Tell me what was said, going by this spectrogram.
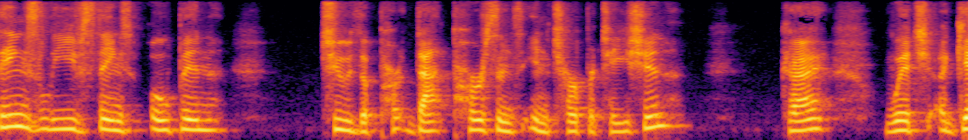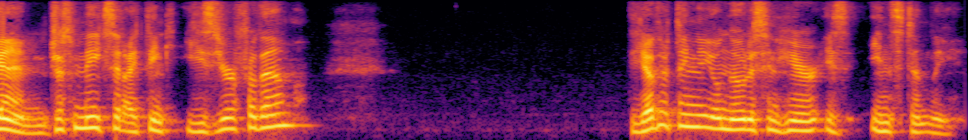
Things leaves things open to the per- that person's interpretation. Okay, which again just makes it, I think, easier for them. The other thing that you'll notice in here is instantly.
